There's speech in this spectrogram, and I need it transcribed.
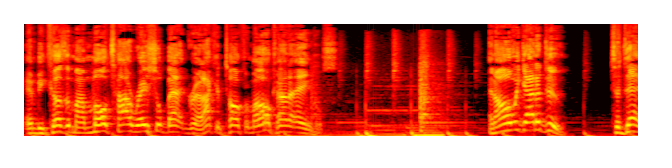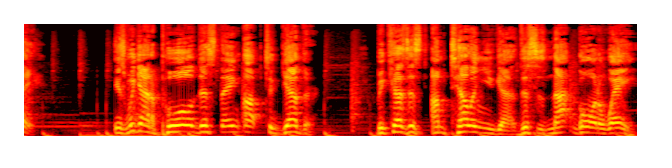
And because of my multiracial background, I can talk from all kind of angles. And all we got to do today is we got to pull this thing up together because I'm telling you guys, this is not going away.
